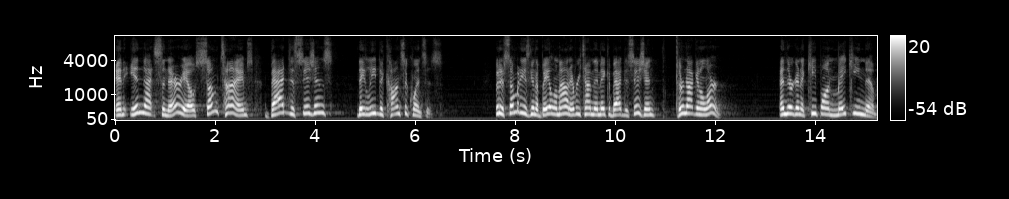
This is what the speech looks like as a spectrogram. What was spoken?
And in that scenario, sometimes bad decisions they lead to consequences. But if somebody is going to bail them out every time they make a bad decision, they're not going to learn. And they're going to keep on making them.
